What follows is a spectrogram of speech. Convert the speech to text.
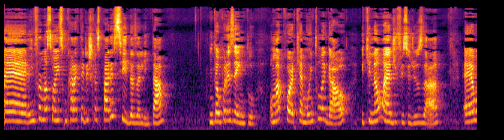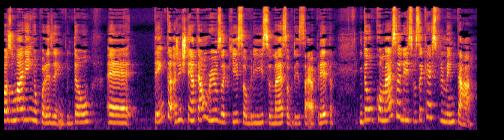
é, informações com características parecidas ali, tá? Então, por exemplo, uma cor que é muito legal e que não é difícil de usar é o azul marinho, por exemplo. Então, é, tenta. A gente tem até um Reels aqui sobre isso, né? Sobre saia preta. Então começa ali, se você quer experimentar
